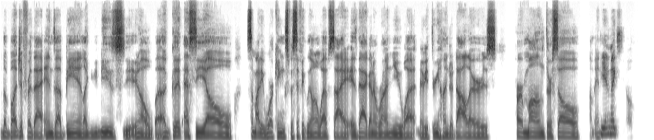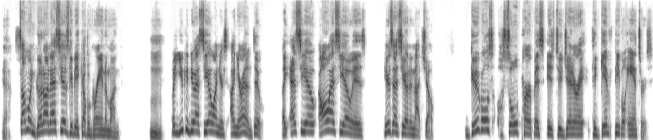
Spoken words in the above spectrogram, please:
The budget for that ends up being like you use, you know, a good SEO, somebody working specifically on a website. Is that going to run you what, maybe $300 per month or so? Um, and, yeah, like, yeah. Someone good on SEO is going to be a couple grand a month. Mm. But you can do SEO on your, on your own too. Like SEO, all SEO is here's SEO in a nutshell Google's sole purpose is to generate, to give people answers.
